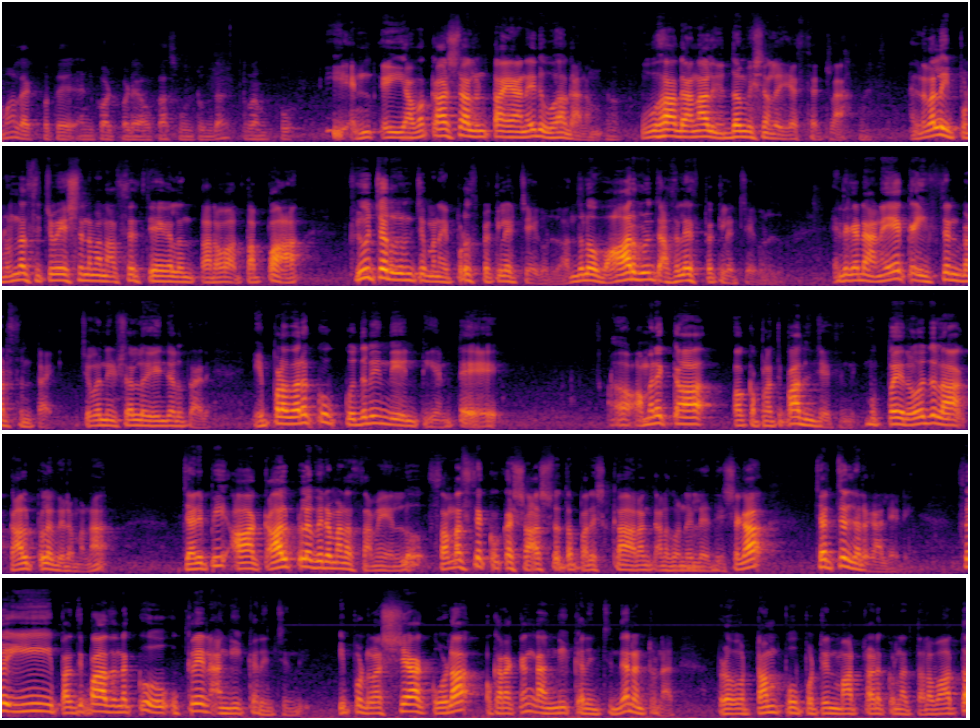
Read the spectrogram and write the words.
చూస్తున్నామా లేకపోతే end card పడే అవకాశం ఉంటుందా? ట్రంప్ ఈ అవకాశాలు ఉంటాయా అనేది ఊహాగానం. ఊహాగానాలు యుద్ధం విషయంలో చేస్తే ఎట్లా? అందువల్ల ఇప్పుడున్న సిచ్యువేషన్ మనం అసెస్ చేయగలం తర్వాత తప్ప ఫ్యూచర్ గురించి మనం ఎప్పుడూ స్పెక్యులేట్ చేయకూడదు. అందులో వార్ గురించి అసలే స్పెక్యులేట్ చేయకూడదు. ఎందుకంటే అనేక ఇఫ్స్ అండ్ బట్స్ ఉంటాయి. చివరి నిమిషాల్లో ఏం జరుగుతుంది? ఇప్పటి వరకు కుదిరింది ఏంటి అంటే అమెరికా ఒక ప్రతిపాదన చేసింది. ముప్పై రోజుల కాల్పుల విరమణ జరిపి ఆ కాల్పుల విరమణ సమయంలో సమస్యకు ఒక శాశ్వత పరిష్కారం కనుగొనే దిశగా చర్చలు జరగాలి అని సో ఈ ప్రతిపాదనకు ఉక్రెయిన్ అంగీకరించింది. ఇప్పుడు రష్యా కూడా ఒక రకంగా అంగీకరించింది అని అంటున్నారు. ఇప్పుడు ట్రంప్ పుటిన్ మాట్లాడుకున్న తర్వాత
